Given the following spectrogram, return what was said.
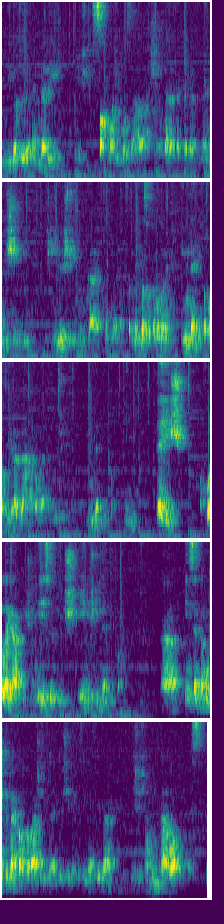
mindig az ő emberi és szakmai hozzáállása, a belefektetett mennyiségi és minőségi munkája fogja meg. Szóval mindig azt szoktam mondani, hogy mindenki kap az életben három lehetőséget. Mindenki kap. Mindenki. Te is, a kollégák is, a nézők is, én is, mindenki kap. Én szerintem most ő megkapta a második lehetőséget az életében, és hogyha a munkával ezt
